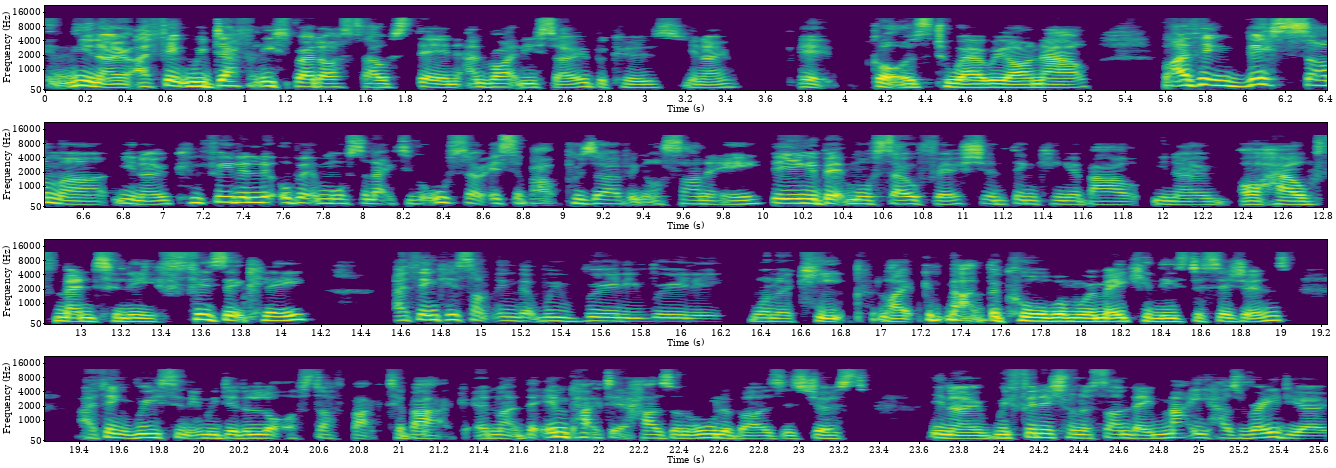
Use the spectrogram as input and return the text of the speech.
you know, I think we definitely spread ourselves thin, and rightly so because you know it got us to where we are now. But I think this summer, you know, can feel a little bit more selective. Also, it's about preserving our sanity, being a bit more selfish and thinking about, you know, our health mentally, physically. I think is something that we really, really want to keep like at the core when we're making these decisions. I think recently we did a lot of stuff back to back and like the impact it has on all of us is just, you know, we finish on a Sunday, Matty has radio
